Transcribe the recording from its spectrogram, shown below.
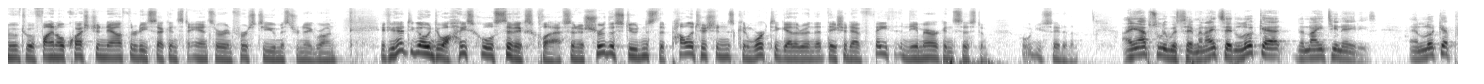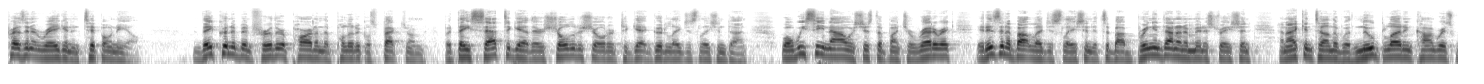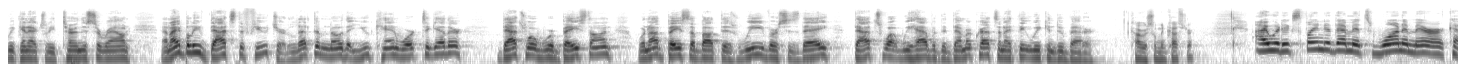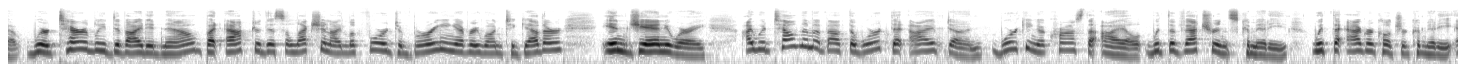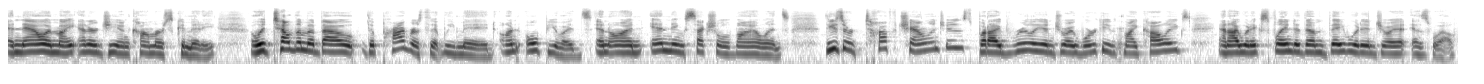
Move to a final question now, 30 seconds to answer, and first to you, Mr. Negron. If you had to go into a high school civics class and assure the students that politicians can work together and that they should have faith in the American system, what would you say to them? I absolutely would say, man, I'd say look at the 1980s and look at President Reagan and Tip O'Neill. They couldn't have been further apart on the political spectrum, but they sat together shoulder to shoulder to get good legislation done. What we see now is just a bunch of rhetoric. It isn't about legislation, it's about bringing down an administration. And I can tell them with new blood in Congress, we can actually turn this around. And I believe that's the future. Let them know that you can work together. That's what we're based on. We're not based about this we versus they. That's what we have with the Democrats, and I think we can do better. Congresswoman Kuster? I would explain to them it's one America. We're terribly divided now, but after this election, I look forward to bringing everyone together in January. I would tell them about the work that I've done working across the aisle with the Veterans Committee, with the Agriculture Committee, and now in my Energy and Commerce Committee. I would tell them about the progress that we made on opioids and on ending sexual violence. These are tough challenges, but I really enjoy working with my colleagues, and I would explain to them they would enjoy it as well.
